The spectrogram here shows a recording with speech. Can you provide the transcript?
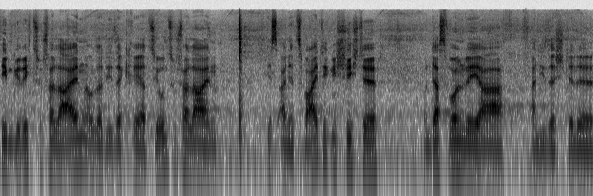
dem Gericht zu verleihen oder dieser Kreation zu verleihen, ist eine zweite Geschichte. Und das wollen wir ja an dieser Stelle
